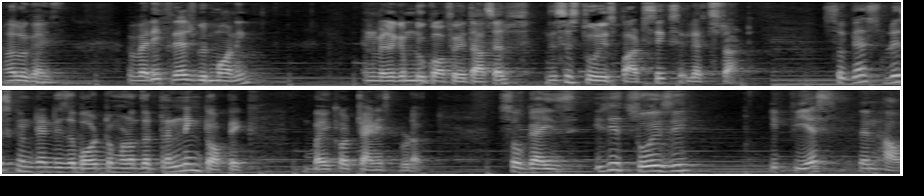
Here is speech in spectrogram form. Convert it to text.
Hello guys. A very fresh good morning and welcome to coffee with ourselves this is stories part 6 let's start so guys today's content is about one of the trending topic boycott chinese product so guys is it so easy if yes then how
